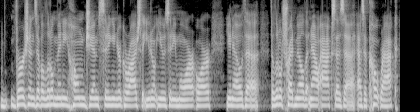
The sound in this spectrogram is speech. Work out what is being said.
versions of a little mini home gym sitting in your garage that you don't use anymore or, you know, the the little treadmill that now acts as a as a coat rack,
